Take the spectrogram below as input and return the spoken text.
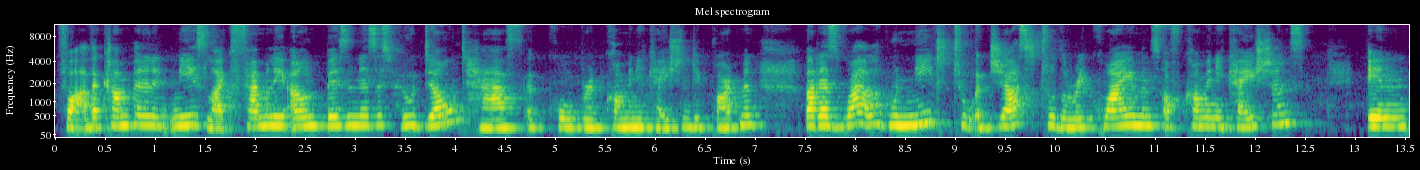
for other companies like family owned businesses who don't have a corporate communication department but as well who need to adjust to the requirements of communications in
